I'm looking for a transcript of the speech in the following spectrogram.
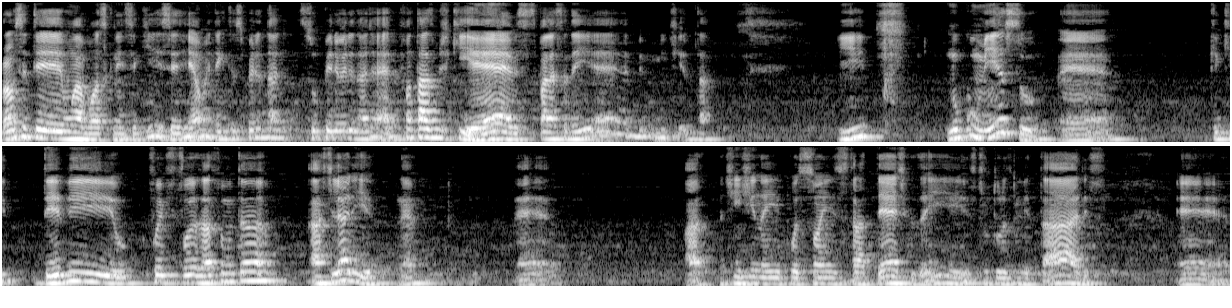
para você ter um que nem esse aqui, você realmente tem que ter superioridade, superioridade aérea. Fantasma de Kiev, essas palhaçadas aí é mentira, tá? E no começo, é, que, que teve, foi, foi usado foi muita artilharia, né? É, atingindo aí posições estratégicas aí, estruturas militares. É,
